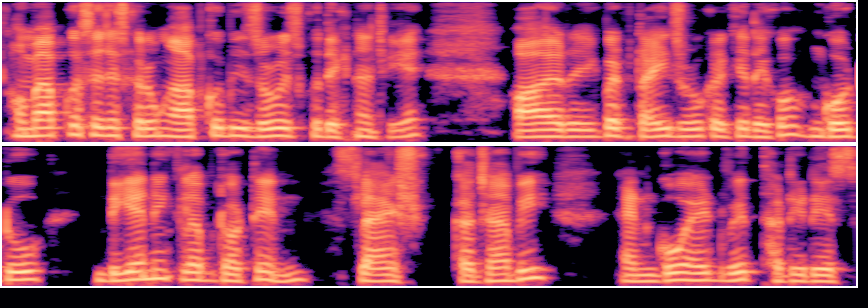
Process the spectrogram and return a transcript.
और मैं आपको सजेस्ट करूँगा आपको भी ज़रूर इसको देखना चाहिए और एक बार ट्राई ज़रूर करके देखो। Go to D N E club dot in slash Kajabi and go ahead with 30 days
